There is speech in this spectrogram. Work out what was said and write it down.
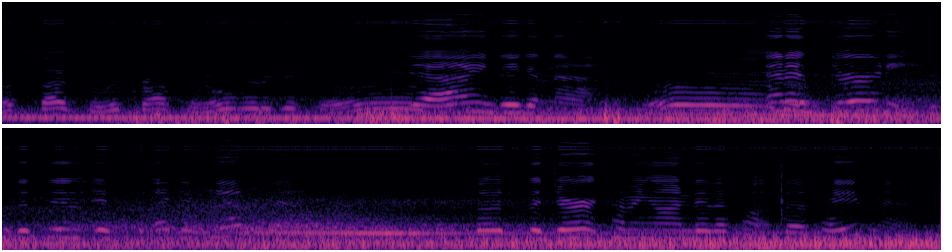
Left side, so they're crossing over to get the. Yeah, I ain't digging that. Oh. And it's dirty because it's in it's like a campground. So it's the dirt coming onto the the pavement.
